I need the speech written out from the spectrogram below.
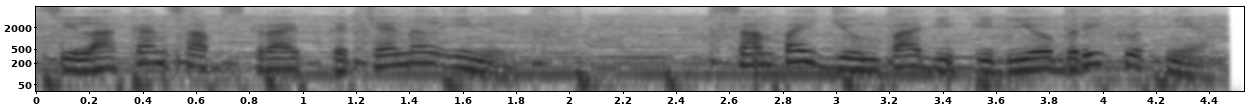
silakan subscribe ke channel ini. Sampai jumpa di video berikutnya.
